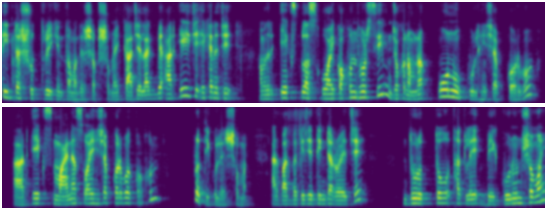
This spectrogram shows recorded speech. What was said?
তিনটা সূত্রই কিন্তু আমাদের সব সময় কাজে লাগবে। আর এই যে এখানে যে আমাদের এক্স প্লাস ওয়াই কখন ধরছি? যখন আমরা অনুকূল হিসাব করব, আর এক্স মাইনাস ওয়াই হিসাব করব কখন? প্রতিকূলের সময়। আর বাদবাকি যে তিনটা রয়েছে, দূরত্ব থাকলে বেগ গুণন সময়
